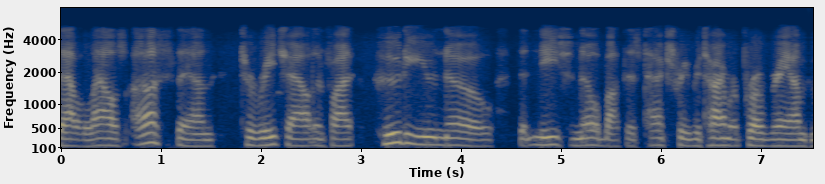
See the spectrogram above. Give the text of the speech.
that allows us then to reach out and find who do you know that needs to know about this tax free retirement program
